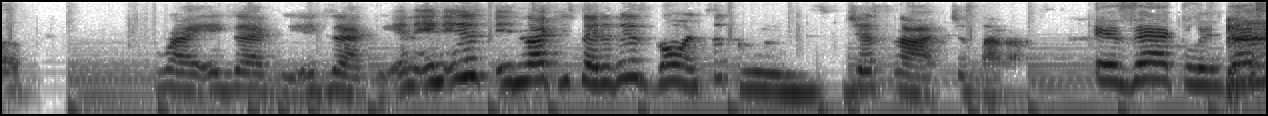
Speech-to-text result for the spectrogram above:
of it. Right, exactly, exactly. And and it, and like you said, it is going to communities, just not just not us. Exactly. That's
